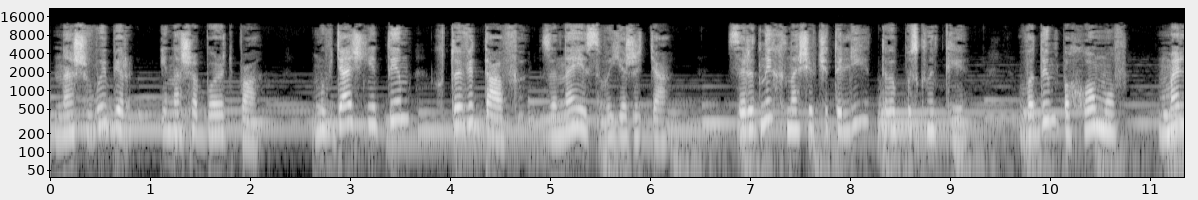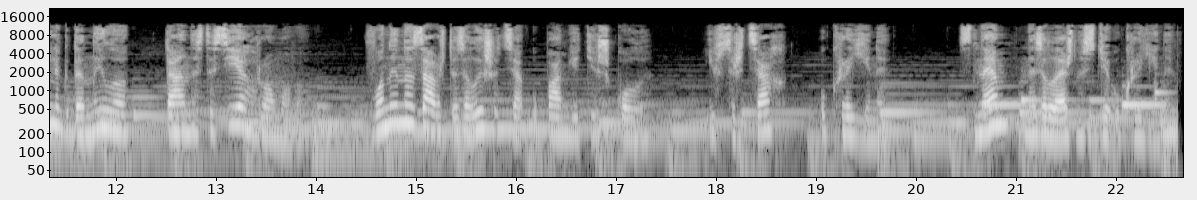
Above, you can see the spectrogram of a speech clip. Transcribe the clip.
наш вибір і наша боротьба. Ми вдячні тим, хто віддав за неї своє життя. Серед них наші вчителі та випускники Вадим Пахомов, Мельник Данило та Анастасія Громова. Вони назавжди залишаться у пам'яті школи і в серцях України з Днем Незалежності України.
